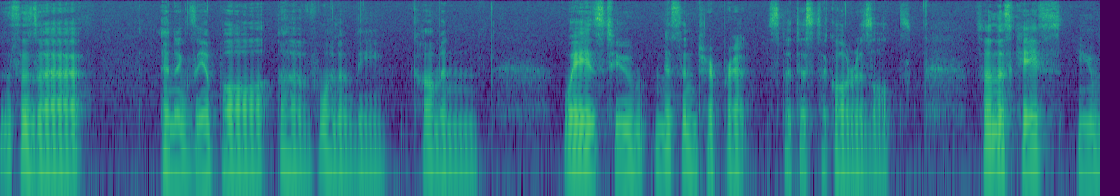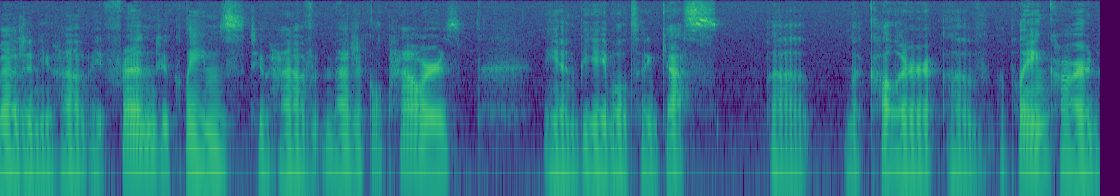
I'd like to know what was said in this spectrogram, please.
This is a an example of one of the common ways to misinterpret statistical results. So in this case, you imagine you have a friend who claims to have magical powers and be able to guess uh, the color of a playing card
